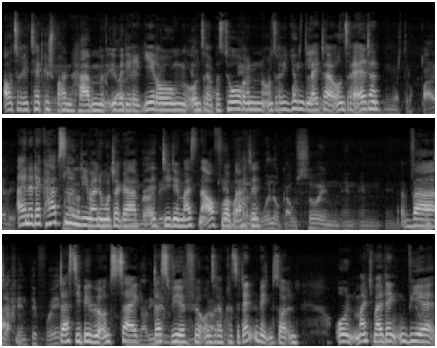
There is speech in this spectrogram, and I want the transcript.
Autorität gesprochen haben, über die Regierung, unsere Pastoren, unsere Jugendleiter, unsere Eltern. Eine der Kapseln, die meine Mutter gab, die den meisten Aufruhr brachte, war, dass die Bibel uns zeigt, dass wir für unsere Präsidenten beten sollten. Und manchmal denken wir,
